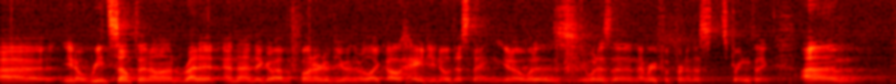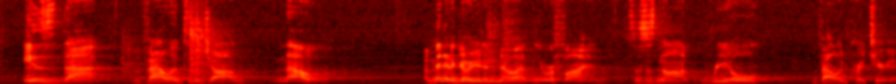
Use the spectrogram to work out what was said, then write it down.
uh, you know, reads something on Reddit and then they go have a phone interview and they're like, oh, hey, do you know this thing? You know, what is, what is the memory footprint of this string thing? Um, is that valid to the job? No. A minute ago you didn't know it and you were fine. So this is not real valid criteria.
